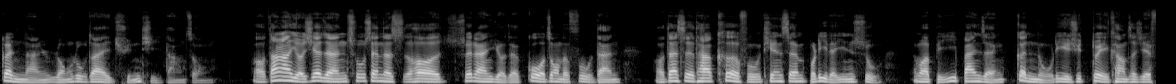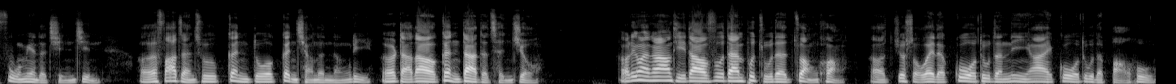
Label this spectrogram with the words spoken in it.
更难融入在群体当中哦。当然，有些人出生的时候虽然有着过重的负担哦，但是他克服天生不利的因素，那么比一般人更努力去对抗这些负面的情境。而发展出更多更强的能力，而达到更大的成就。好，另外刚刚提到负担不足的状况，呃，就所谓的过度的溺爱、过度的保护，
